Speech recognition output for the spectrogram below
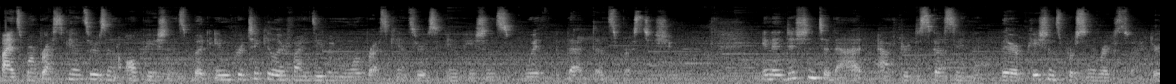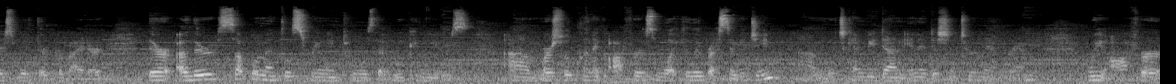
finds more breast cancers in all patients, but in particular finds even more breast cancers in patients with that dense breast tissue. In addition to that, after discussing their patient's personal risk factors with their provider, there are other supplemental screening tools that we can use. Um, Clinic offers molecular breast imaging, um, which can be done in addition to a mammogram. We offer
